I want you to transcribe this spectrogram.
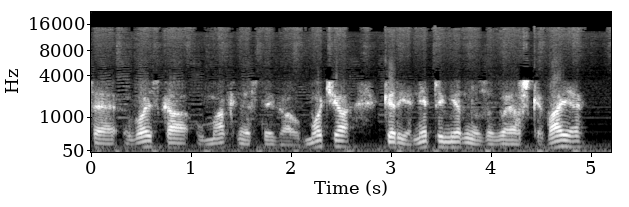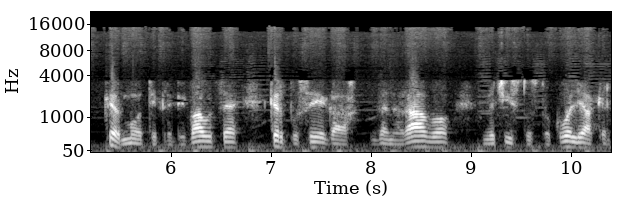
se vojska umakne z tega območja, ker je neprimerno za vojaške vaje, ker moti prebivalce, ker posega v naravo, v čistost okolja, ker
